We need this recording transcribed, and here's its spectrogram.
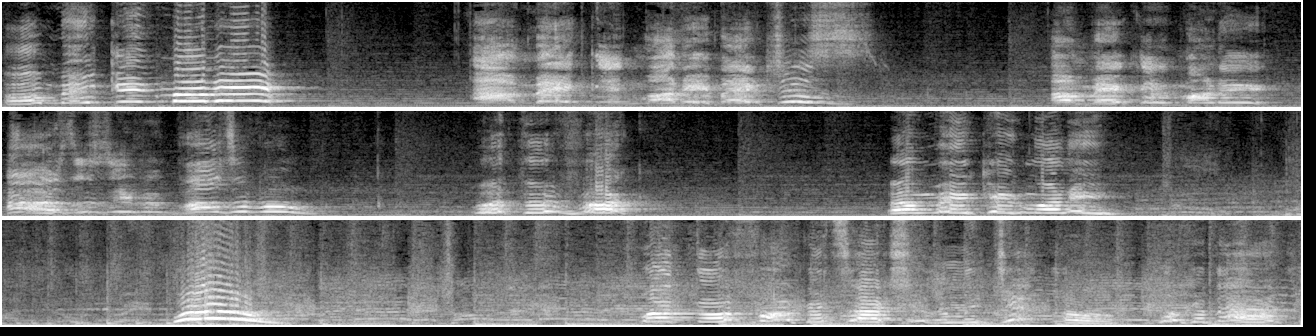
I'm making money! I'm making money, bitches! I'm making money! How is this even possible? What the fuck? I'm making money! Woo! What the fuck? It's actually legit though! Look at that!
